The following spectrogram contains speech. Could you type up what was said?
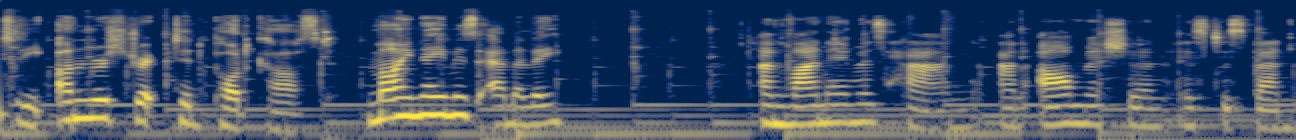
to the Unrestricted podcast. My name is Emily. And my name is Han, and our mission is to spend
